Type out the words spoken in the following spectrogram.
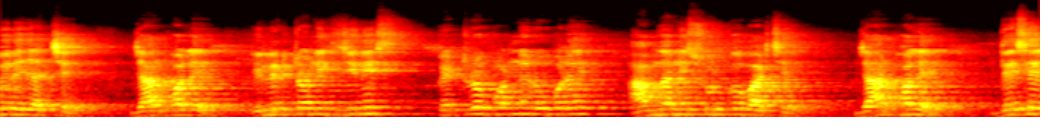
বেড়ে যাচ্ছে, যার ফলে ইলেকট্রনিক্স জিনিস পেট্রো পণ্যের উপরে আমদানির শুল্ক বাড়ছে, যার ফলে দেশে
